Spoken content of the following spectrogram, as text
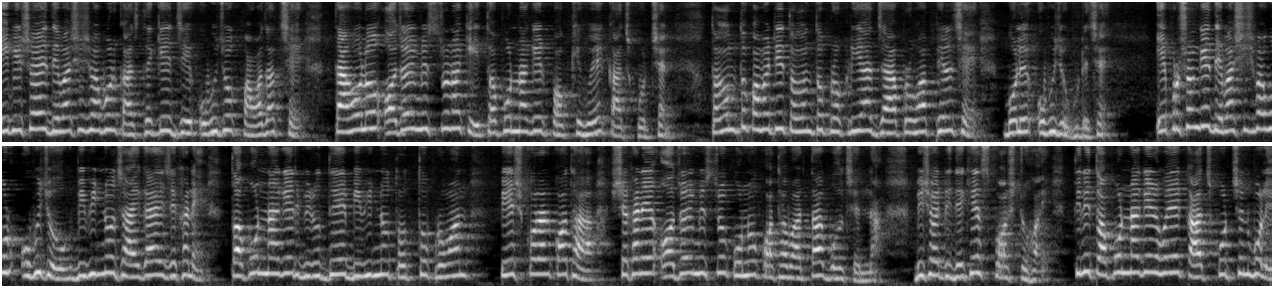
এই বিষয়ে দেবাশিস বাবুর কাছ থেকে যে অভিযোগ পাওয়া যাচ্ছে, তা হলো অজয় মিশ্র নাকি তপন নাগের পক্ষে হয়ে কাজ করছেন। তদন্ত কমিটির তদন্ত প্রক্রিয়া যা প্রভাব ফেলছে বলে অভিযোগ উঠেছে। এ প্রসঙ্গে দেবাশিসবাবুর অভিযোগ বিভিন্ন জায়গায় যেখানে তপন নাগের বিরুদ্ধে বিভিন্ন তথ্য প্রমাণ পেশ করার কথা, সেখানে অজয় মিশ্র কোনো কথাবার্তা বলছেন না। বিষয়টি দেখে স্পষ্ট হয়। তিনি তপন নাগের হয়ে কাজ করছেন বলে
